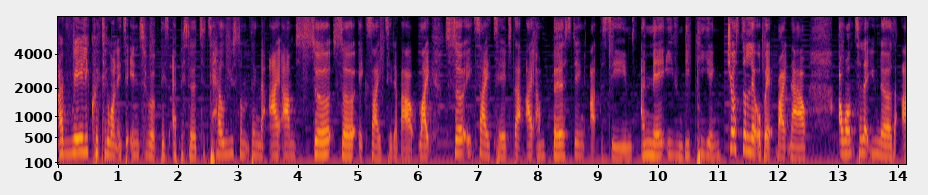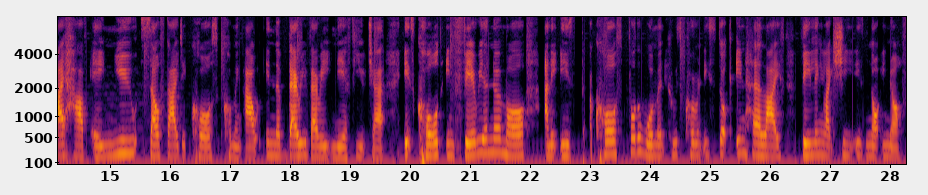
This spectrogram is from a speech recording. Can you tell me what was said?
I really quickly wanted to interrupt this episode to tell you something that I am so, so excited about. Like, so excited that I am bursting at the seams. I may even be peeing just a little bit right now. I want to let you know that I have a new self guided course coming out in the very, very near future. It's called Inferior No More, and it is a course for the woman who is currently stuck in her life, feeling like she is not enough,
